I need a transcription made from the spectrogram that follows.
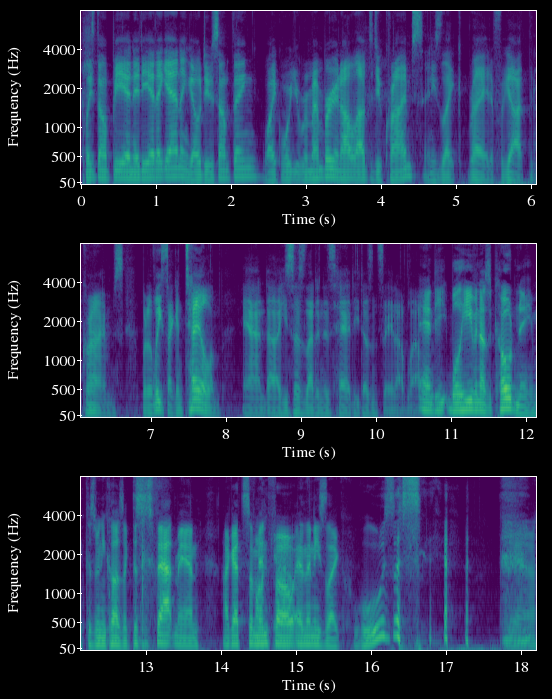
Please don't be an idiot again and go do something. Like, well, you remember you're not allowed to do crimes? And he's like, Right, I forgot the crimes, but at least I can tail him. And uh, he says that in his head. He doesn't say it out loud. And he well, he even has a code name because when he calls like, "This is Fat Man," I got some Fuck info, yeah. and then he's like, "Who is this?" yeah.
